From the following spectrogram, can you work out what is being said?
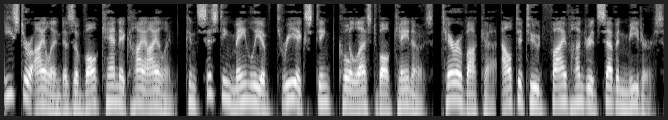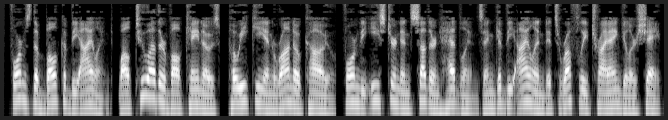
Easter Island is a volcanic high island, consisting mainly of three extinct coalesced volcanoes. Terevaka altitude 507 meters forms the bulk of the island, while two other volcanoes, Poike and Rano Kau, form the eastern and southern headlands and give the island its roughly triangular shape.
